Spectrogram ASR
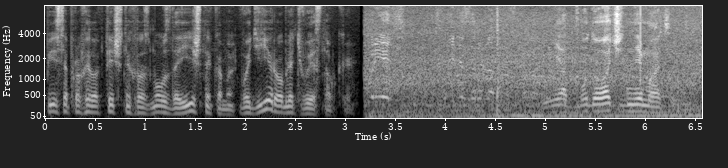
Після профілактичних розмов з даїшниками водії роблять висновки. Нет, буду очень внимательным.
